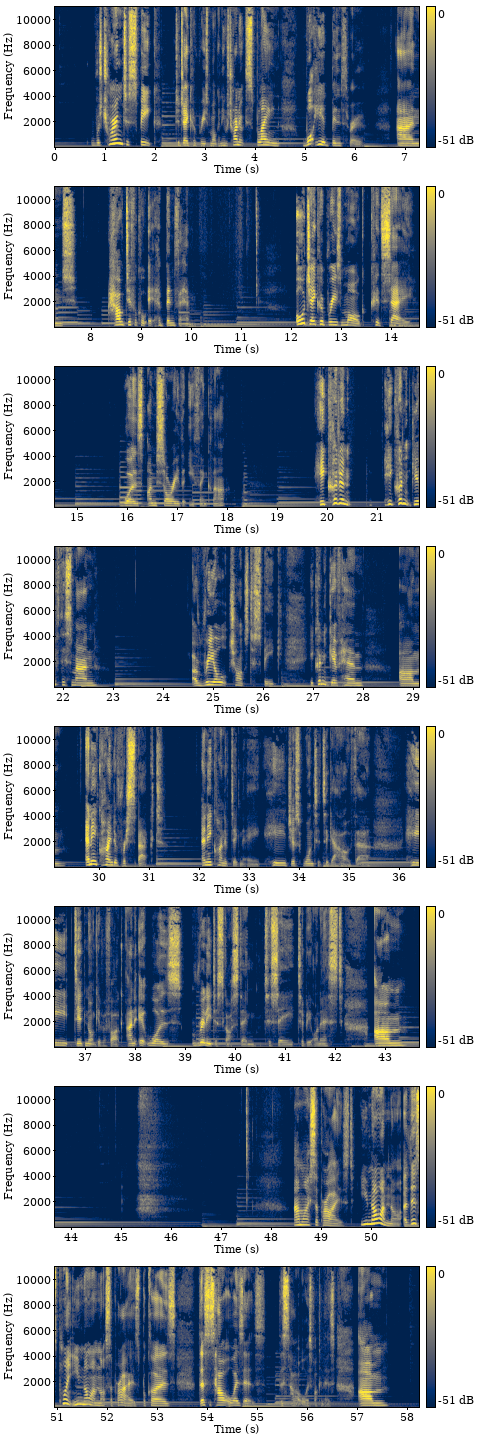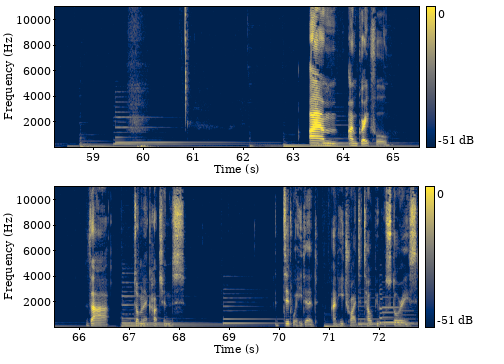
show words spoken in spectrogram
was trying to speak to Jacob Rees-Mogg and he was trying to explain what he had been through and how difficult it had been for him all Jacob Rees-Mogg could say was, I'm sorry that you think that. He couldn't he couldn't give this man a real chance to speak. He couldn't give him um, any kind of respect, any kind of dignity. He just wanted to get out of there. He did not give a fuck. And it was really disgusting to see to be honest um am i surprised you know i'm not at this point you know i'm not surprised because this is how it always is this is how it always fucking is um I am I'm grateful that Dominic Hutchins did what he did and he tried to tell people stories.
